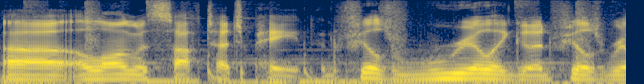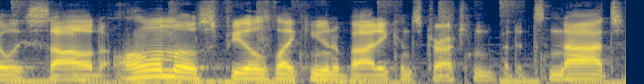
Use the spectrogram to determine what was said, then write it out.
uh, along with soft touch paint. It feels really good, feels really solid, almost feels like unibody construction, but it's not.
